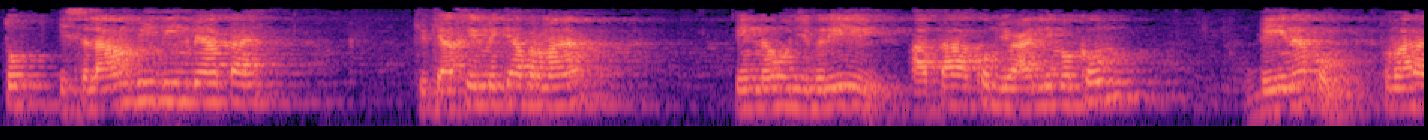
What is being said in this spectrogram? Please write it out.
تو اسلام بھی دین میں آتا ہے۔ کیونکہ آخر میں کیا فرمایا؟ ان جبریل آتا کم یو کم تمہارا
